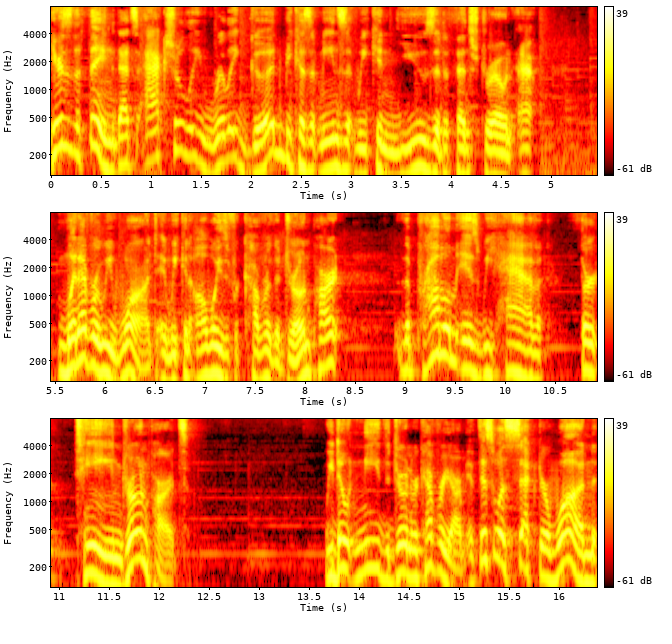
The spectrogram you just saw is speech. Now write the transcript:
Here's the thing, that's actually really good because it means that we can use a defense drone at whenever we want and we can always recover the drone part. The problem is we have 13 drone parts. We don't need the drone recovery arm. If this was sector 1,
